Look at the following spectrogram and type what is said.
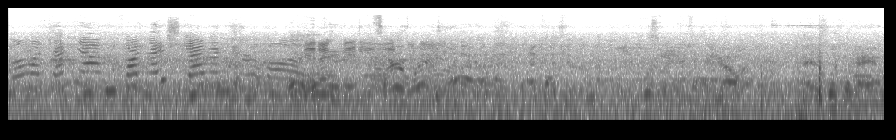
Mama, check out what they scattered Did I video? Fire away. I thought you were working on that. No, Look like I am.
